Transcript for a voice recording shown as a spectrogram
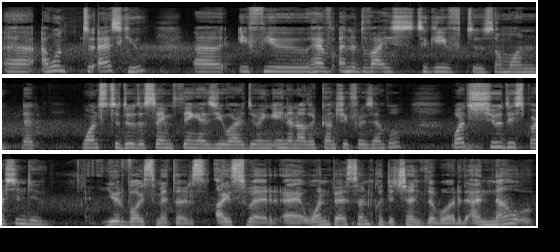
uh, I want to ask you uh, if you have an advice to give to someone that wants to do the same thing as you are doing in another country, for example. What should this person do? Your voice matters. I swear uh, one person could change the world. And now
